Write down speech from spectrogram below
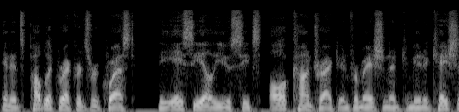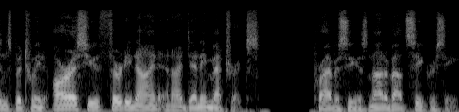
In its public records request, the ACLU seeks all contract information and communications between RSU 39 and Identimetrics. Privacy is not about secrecy.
